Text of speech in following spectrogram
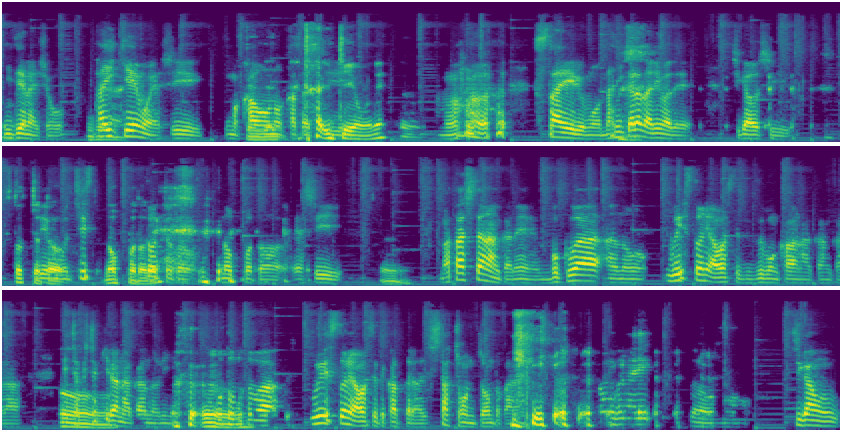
似てないでしょ？体型もやし、まあ、顔の形。体型もね。うん。う んスタイルも何から何まで違うし、太っちょでもと、ちのっぽとねとっち。ょとのっぽとやし、うん。股下なんかね、僕はあのウエストに合わせてズボン買わなあかんから、めちゃくちゃ切らなあかんのに、うん弟はウエストに合わせて買ったら下ちょんちょんとかね、そのぐらいそのもう違う兄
